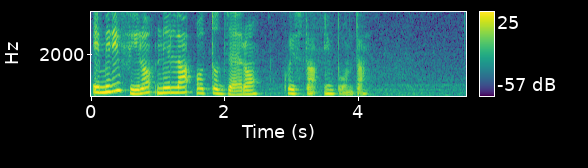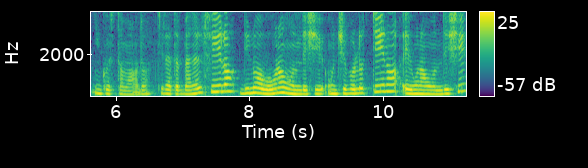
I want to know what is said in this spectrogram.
e mi rinfilo nella 80 questa in punta in questo modo. Tirate bene il filo di nuovo una 11 un cipollottino e una 11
